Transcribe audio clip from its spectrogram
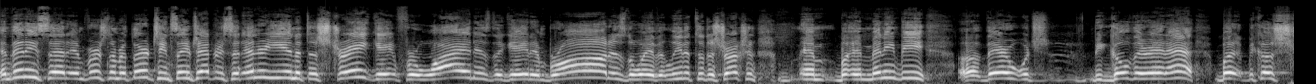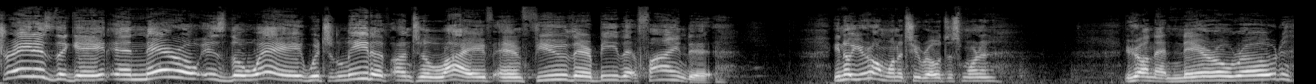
And then he said in verse number 13, same chapter, he said, Enter ye in at the straight gate, for wide is the gate and broad is the way that leadeth to destruction. And, but, and many be uh, there which be, go therein at. But because straight is the gate and narrow is the way which leadeth unto life, and few there be that find it. You know, you're on one or two roads this morning. You're on that narrow road,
